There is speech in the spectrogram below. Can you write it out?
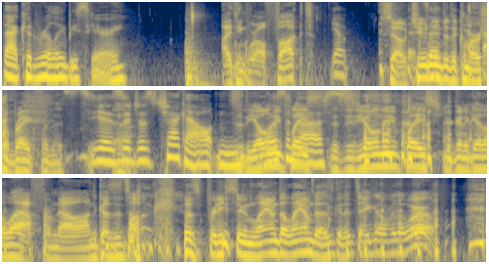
that could really be scary. i think we're all fucked Yep. So tune into the commercial break for this. Yeah, so just check out and this is the only place this is the only place you're gonna get a laugh from now on because it's all because pretty soon lambda lambda is gonna take over the world.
